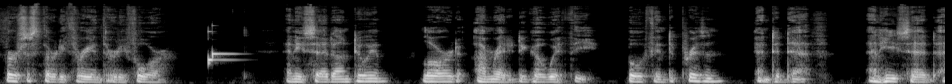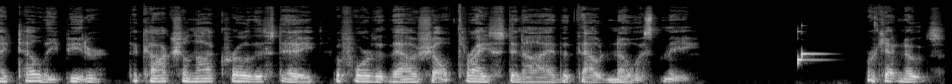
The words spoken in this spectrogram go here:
Verses 33 and 34. And he said unto him, Lord, I'm ready to go with thee, both into prison and to death. And he said, I tell thee, Peter, the cock shall not crow this day before that thou shalt thrice deny that thou knowest me. Burkitt notes,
